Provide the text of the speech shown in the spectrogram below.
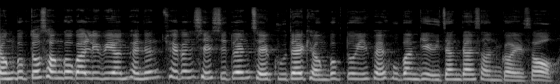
경북도 선거관리위원회는 최근 실시된 제9대 경북도의회 후반기 의장단 선거에서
